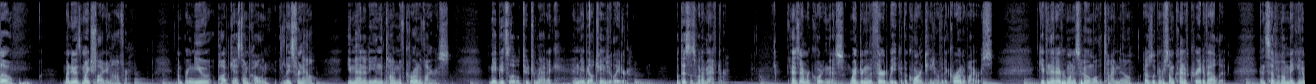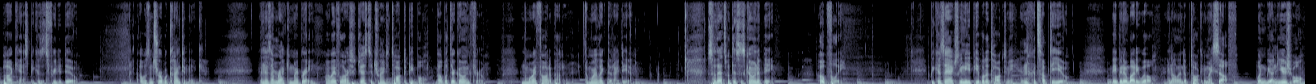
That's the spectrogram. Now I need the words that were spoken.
Hello, my name is Mike Schlagenhofer. I'm bringing you a podcast I'm calling, at least for now, Humanity in the Time of Coronavirus. Maybe it's a little too dramatic, and maybe I'll change it later. But this is what I'm after. As I'm recording this, we're entering the third week of a quarantine over the coronavirus. Given that everyone is home all the time now, I was looking for some kind of creative outlet and settled on making a podcast because it's free to do. I wasn't sure what kind to make. And as I'm racking my brain, my wife Laura suggested trying to talk to people about what they're going through. And the more I thought about it, the more I liked that idea. So that's what this is going to be. Hopefully. Because I actually need people to talk to me, and that's up to you. Maybe nobody will, and I'll end up talking to myself. Wouldn't be unusual,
